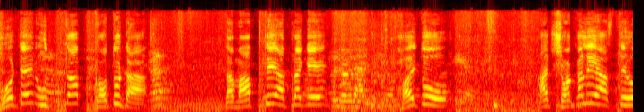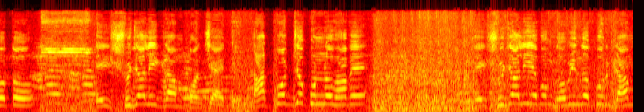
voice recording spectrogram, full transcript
ভোটের উত্তাপ কতটা, তা মাপতে আপনাকে হয়তো আজ সকালে আসতে হতো এই সুজালি গ্রাম পঞ্চায়েতে। তাৎপর্যপূর্ণভাবে এই সুজালি এবং গোবিন্দপুর গ্রাম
